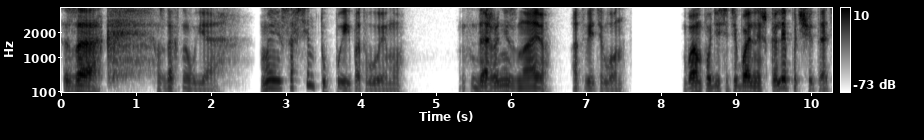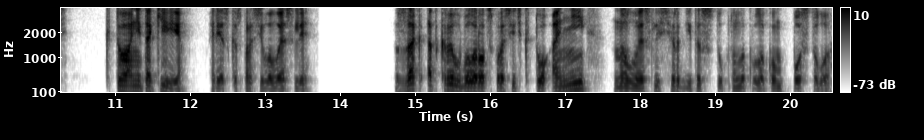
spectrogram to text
«Зак», — вздохнул я, — «мы совсем тупые, по-твоему?» «Даже не знаю», — ответил он. «Вам по десятибальной шкале подсчитать?» «Кто они такие?» — резко спросила Лесли. Зак открыл был рот спросить, кто они, но Лесли сердито стукнула кулаком по столу.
